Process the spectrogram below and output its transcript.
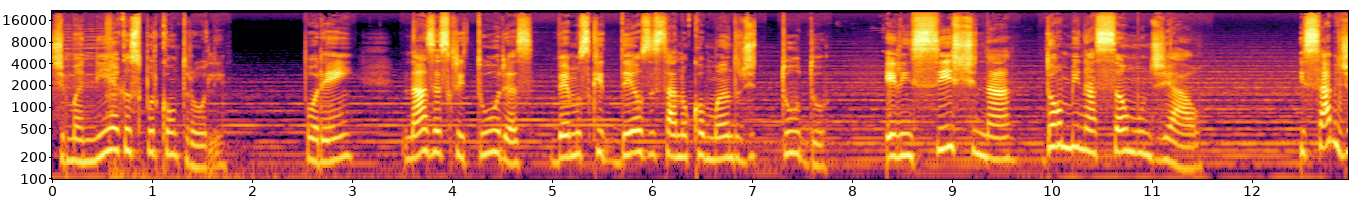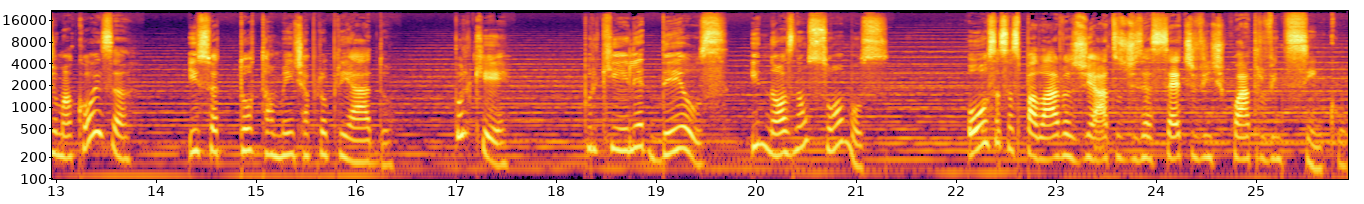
de maníacas por controle. Porém, nas Escrituras, vemos que Deus está no comando de tudo. Ele insiste na dominação mundial. E sabe de uma coisa? Isso é totalmente apropriado. Por quê? Porque Ele é Deus e nós não somos. Ouça essas palavras de Atos 17, 24, 25.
